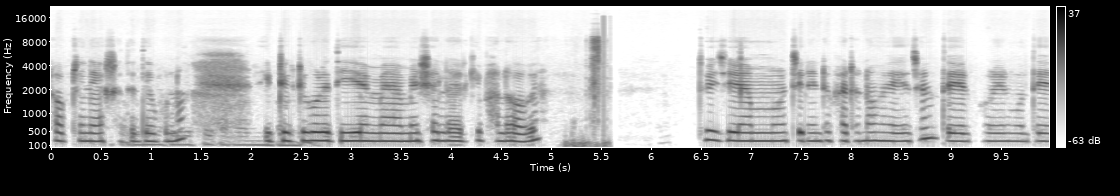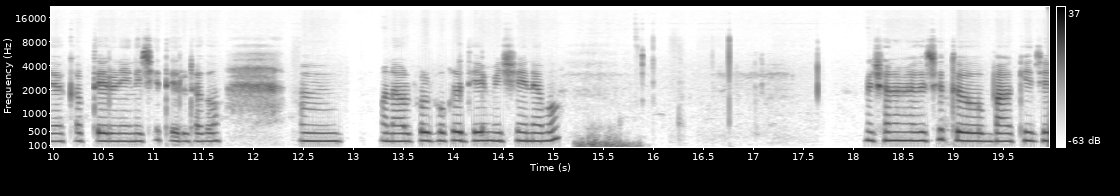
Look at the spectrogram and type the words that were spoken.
সব চিনি একসাথে দেবো না। একটু একটু করে দিয়ে মেশালে আর কি ভালো হবে। তো এই যে আমার চিনিটা ফাটানো হয়ে গেছে। তো এরপর এর মধ্যে এক কাপ তেল নিয়ে নিচ্ছি। তেলটাকে মানে অল্প অল্প করে দিয়ে মিশিয়ে নেব। মেশানো হয়ে গেছে। তো বাকি যে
